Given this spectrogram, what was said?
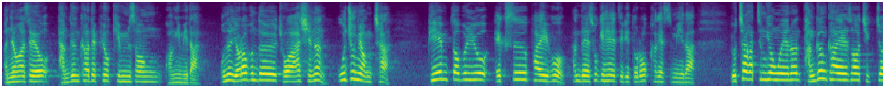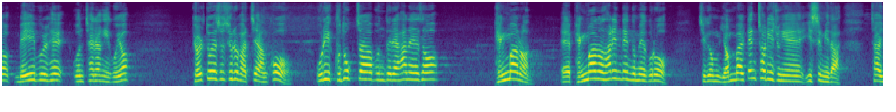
안녕하세요. 당근카 대표 김성광입니다. 오늘 여러분들 좋아하시는 우주명차 BMW X5 한 대 소개해 드리도록 하겠습니다. 이 차 같은 경우에는 당근카에서 직접 매입을 해 온 차량이고요. 별도의 수수료 받지 않고 우리 구독자분들에 한해서 100만원, 100만원 할인된 금액으로 지금 연말 땡처리 중에 있습니다. 자, 이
